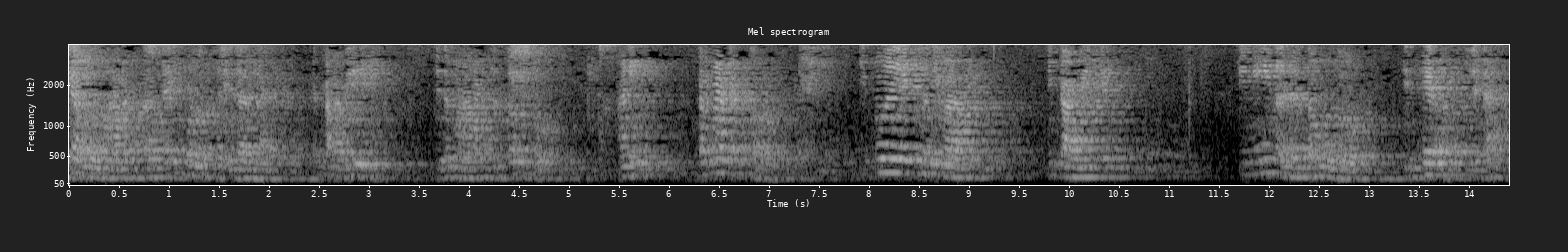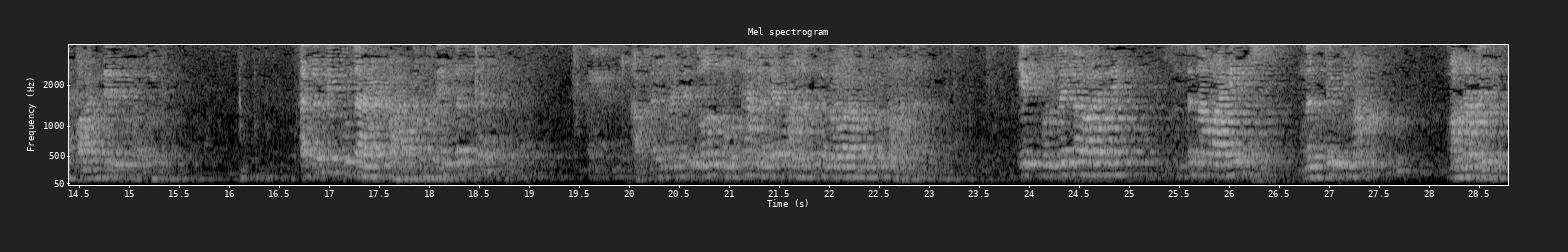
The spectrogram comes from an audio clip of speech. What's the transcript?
सगळं थोडं खाली आलो महाराष्ट्रात थोडं खाली जायला लागलं कावेरी तिथं महाराष्ट्र करतो आणि कर्नाटकचा ती पण एक नदी वाहते ती कावेरी तिन्ही नद्यांचा उगम तिथे असलेल्या पासेस असतो असं ते उदाहरण भारतामध्ये सत्य आपल्याला माहिती दोन मोठ्या नद्या मानस सरोवरापासून वाहतात. एक पूर्वेला वाहते तिचं नाव आहे नद्य किंवा महानदी.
